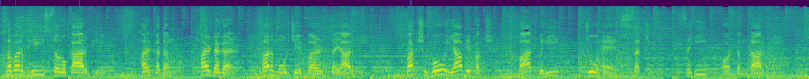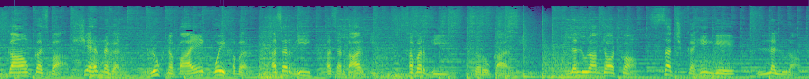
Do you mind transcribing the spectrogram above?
खबर भी, सरोकार भी, हर कदम हर डगर, हर मोर्चे पर तैयार भी। पक्ष हो या विपक्ष, बात वही जो है सच। सही और दमदार भी। गाँव कस्बा, शहर नगर, रुक न पाए कोई खबर। असर भी, असरदार भी। खबर भी, सरोकार भी। लल्लूराम डॉट कॉम सच कहेंगे लल्लूराम।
